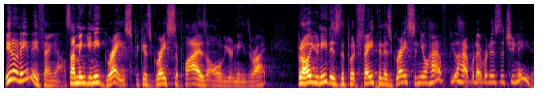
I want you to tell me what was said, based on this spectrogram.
You don't need anything else. I mean, you need grace because grace supplies all of your needs, right? But all you need is to put faith in his grace and you'll have you'll have whatever it is that you need.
